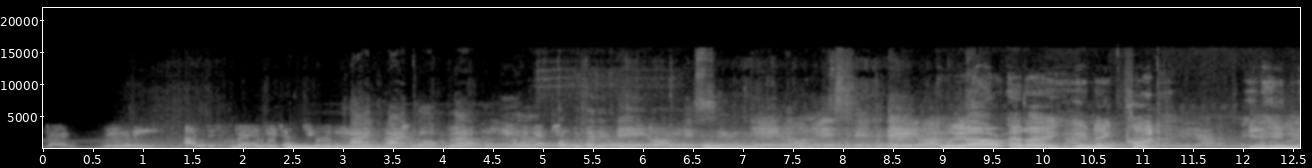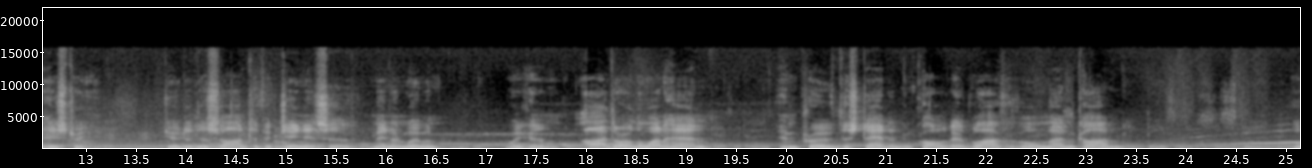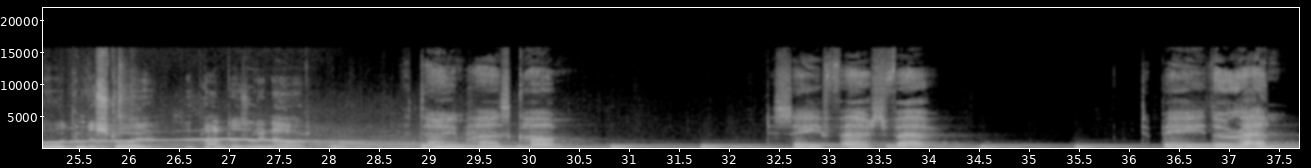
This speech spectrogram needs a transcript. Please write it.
people don't really understand it until you actually see it coming at you We are at a unique point in human history. Due to the scientific genius of men and women, we can either, on the one hand, improve the standard and quality of life of all mankind, or we can destroy the planet as we know it. The time has come to say fair's fair, to pay the rent,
